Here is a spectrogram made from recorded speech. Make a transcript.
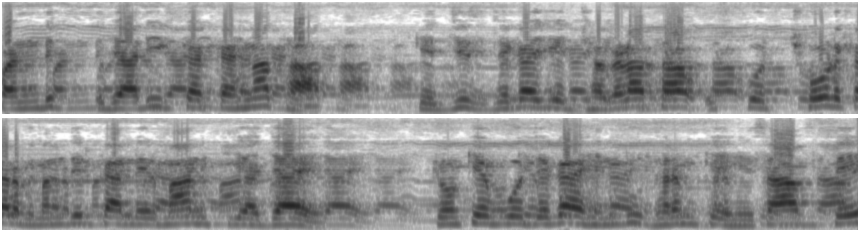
पंडित पुजारी का कहना था कि जिस जगह ये झगड़ा था उसको छोड़कर मंदिर का निर्माण किया जाए। क्योंकि वो जगह हिंदू धर्म के हिसाब से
